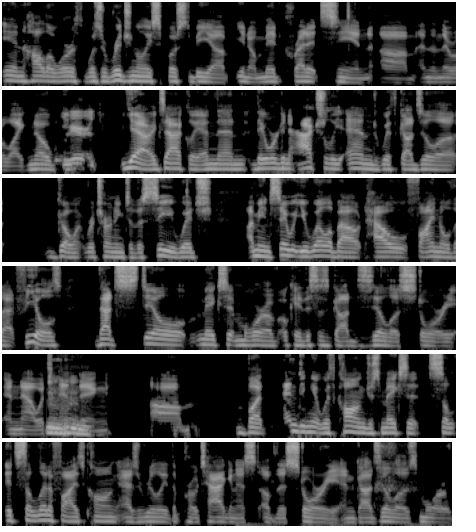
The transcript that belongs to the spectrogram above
in Hollow Earth was originally supposed to be a you know mid credit scene, um, and then they were like, no, we- Weird. yeah, exactly. And then they were going to actually end with Godzilla going returning to the sea, which I mean, say what you will about how final that feels, that still makes it more of okay, this is Godzilla's story, and now it's Mhm. ending. Um, but ending it with Kong just makes it so it solidifies Kong as really the protagonist of this story, and Godzilla is more of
